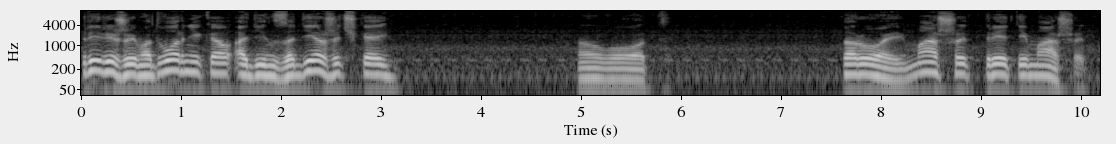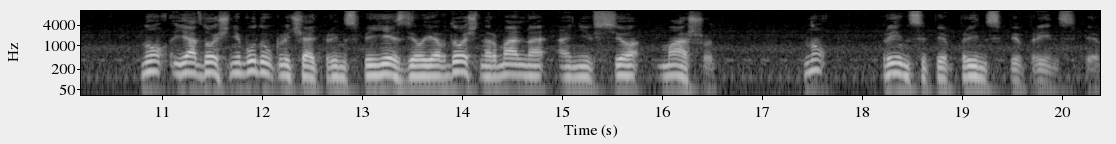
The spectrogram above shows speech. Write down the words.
Три режима дворников, один с задержечкой. Вот. Второй машет, третий машет. Ну, я дождь не буду включать, в принципе, ездил я в дождь, нормально они все машут. Ну, в принципе, в принципе, в принципе.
